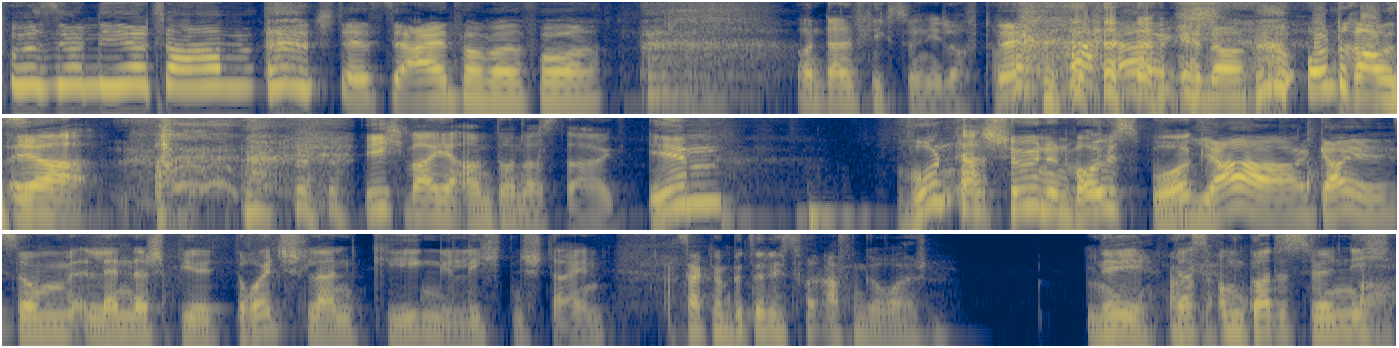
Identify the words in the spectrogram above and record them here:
fusioniert haben. Stell's dir einfach mal vor. Und dann fliegst du in die Luft. Ja, genau. Und raus. Ja. Ich war ja am Donnerstag im wunderschönen Wolfsburg Ja, geil. zum Länderspiel Deutschland gegen Liechtenstein. Sag mir bitte nichts von Affengeräuschen. Nee, das Okay. um Gottes Willen nicht.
